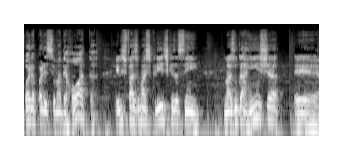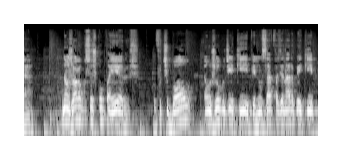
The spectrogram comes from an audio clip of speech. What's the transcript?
pode aparecer uma derrota, eles fazem umas críticas assim, mas o Garrincha é, não joga com seus companheiros. o futebol é um jogo de equipe, ele não sabe fazer nada com a equipe.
